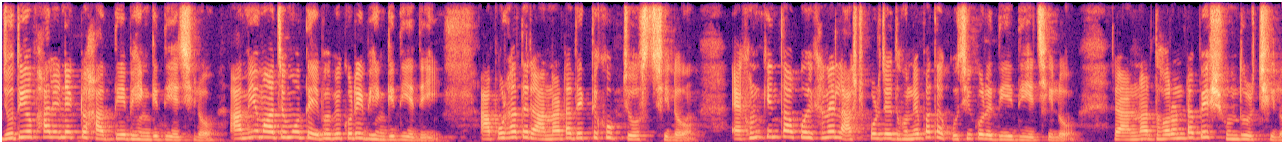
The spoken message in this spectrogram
যদিও ফালিনে একটু হাত দিয়ে ভেঙে দিয়েছিল। আমিও মাঝে মধ্যে এভাবে করেই ভেঙে দিয়ে দিই। আপুর হাতে রান্নাটা দেখতে খুব জোশ ছিল। এখন কিন্তু আপু এখানে লাস্ট পর্যায়ে ধনে পাতা কুচি করে দিয়ে দিয়েছিল। রান্নার ধরনটা বেশ সুন্দর ছিল।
